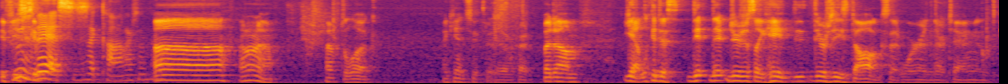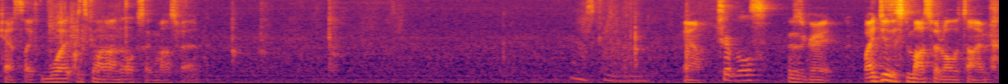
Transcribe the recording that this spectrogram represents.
If you Who's skip, this? Is it con or something? Uh, I don't know. I have to look. I can't see through the But um, yeah. Look at this. They- they- They're just like, hey, there's these dogs that were in there too, and the cat's like, what is going on? It looks like mouse fat. What's going on? Yeah, Tribbles. this is great. I do this to MOSFET all the time.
